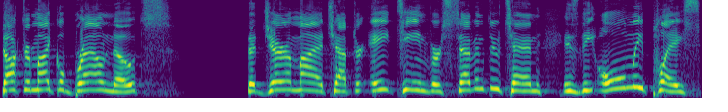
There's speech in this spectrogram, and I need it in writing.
Dr. Michael Brown notes that Jeremiah chapter 18, verse 7 through 10 is the only place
